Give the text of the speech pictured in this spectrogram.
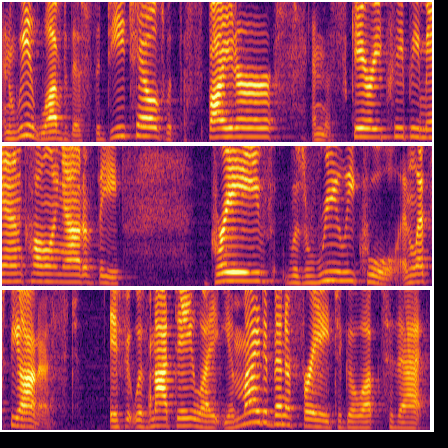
and we loved this. The details with the spider and the scary, creepy man calling out of the grave was really cool. And let's be honest, if it was not daylight, you might have been afraid to go up to that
